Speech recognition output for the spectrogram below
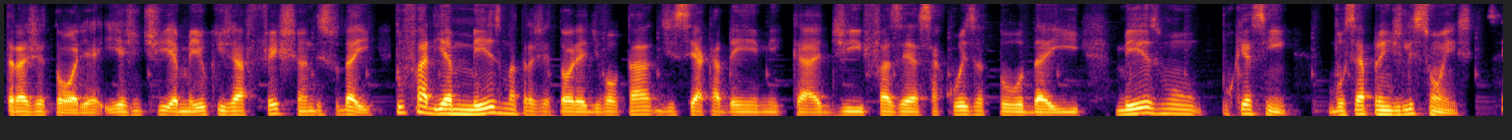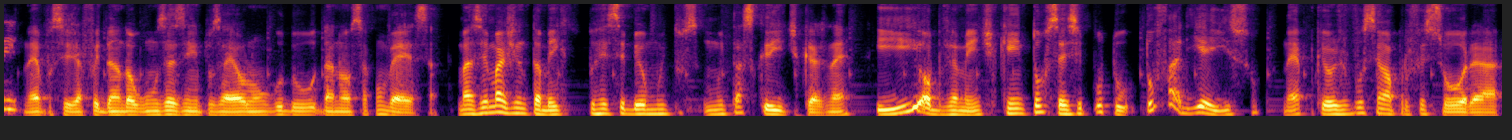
trajetória e a gente é meio que já fechando isso daí. Tu faria a mesma trajetória de voltar de ser acadêmica, de fazer essa coisa toda e mesmo porque assim, você aprende lições, Sim. né? Você já foi dando alguns exemplos aí ao longo do, da nossa conversa. Mas eu imagino também que tu recebeu muitos, muitas críticas, né? E, obviamente, quem torcesse por tu. Tu faria isso, né? Porque hoje você é uma professora,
